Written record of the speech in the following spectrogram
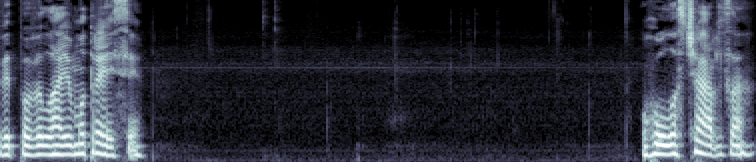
відповіла йому Тресі. Голос Чарльза.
